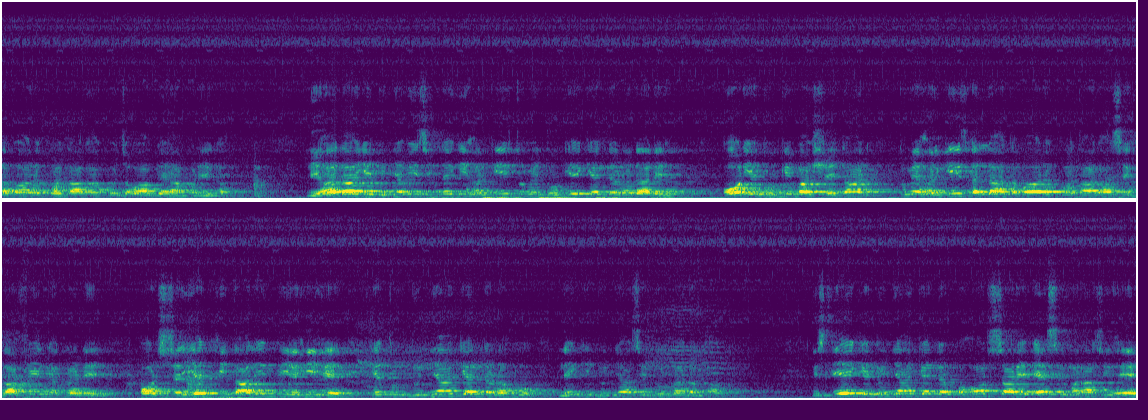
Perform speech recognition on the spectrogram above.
تبارک و تعالیٰ کو جواب دینا پڑے گا۔ لہذا یہ دنیاوی زندگی ہرگیز تمہیں دھوکے کے اندر نہ ڈالے اور یہ دھوکے باز شیطان تمہیں ہرگیز اللہ تبارک و تعالیٰ سے غافل نہ کر دے اور شریعت کی تعلیم بھی یہی ہے کہ تم دنیا کے اندر رہو لیکن دنیا سے دھوکہ نہ کھاؤ۔ اس لیے کہ دنیا کے اندر بہت سارے ایسے مناظر ہیں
